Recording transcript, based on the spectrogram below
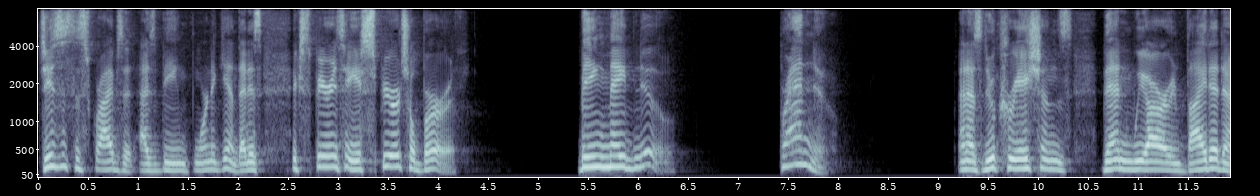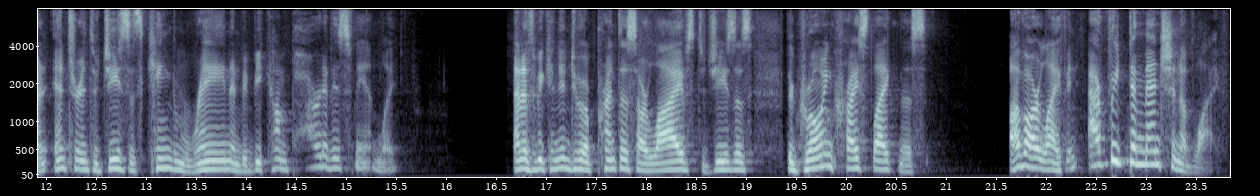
Jesus describes it as being born again, that is, experiencing a spiritual birth, being made new, brand new. And as new creations, then we are invited and enter into Jesus' kingdom reign and we become part of his family. And as we continue to apprentice our lives to Jesus, the growing Christ likeness of our life in every dimension of life,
